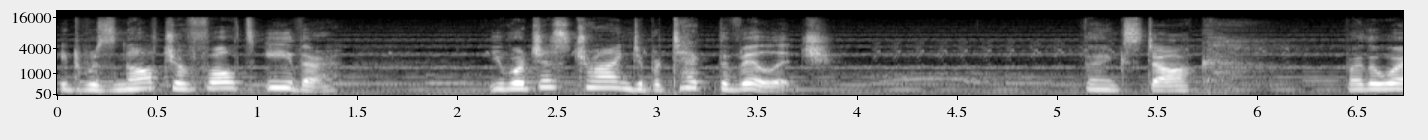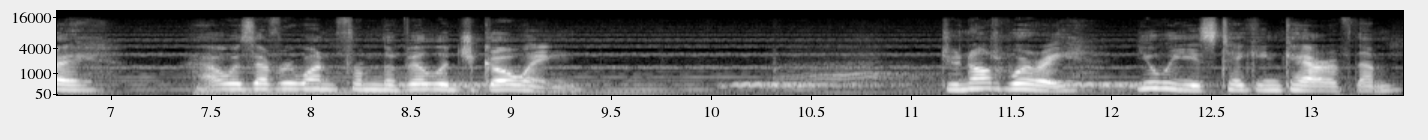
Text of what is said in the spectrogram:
It was not your fault either. You were just trying to protect the village. Thanks, Doc. By the way, how is everyone from the village going? Do not worry, Yui is taking care of them.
